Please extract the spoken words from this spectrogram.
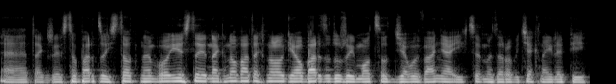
E, Także jest to bardzo istotne, bo jest to jednak nowa technologia o bardzo dużej mocy oddziaływania i chcemy to robić jak najlepiej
